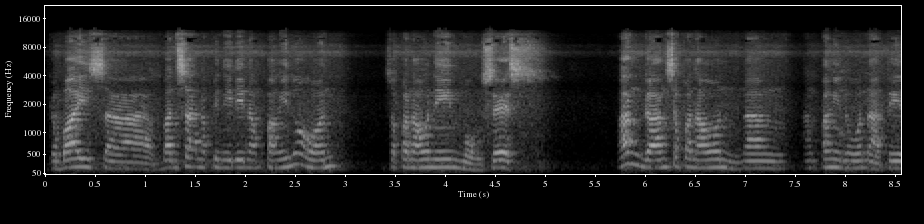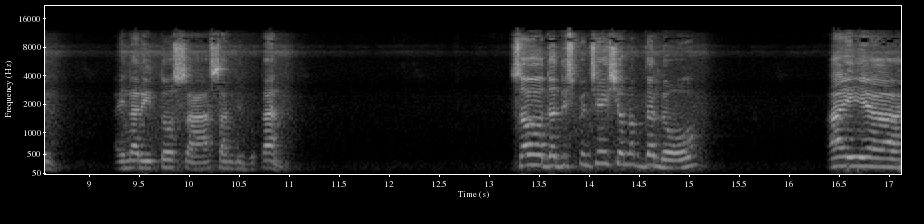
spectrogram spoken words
gabay sa bansa na pinili ng Panginoon sa panahon ni Moses hanggang sa panahon ng ang Panginoon natin ay narito sa sanlibutan. So, the dispensation of the law ay ah,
